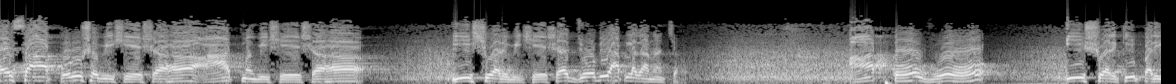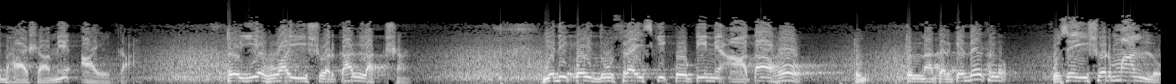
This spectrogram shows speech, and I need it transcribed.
ऐसा पुरुष विशेष, आत्म विशेष, ईश्वर विशेष, जो भी आप लगाना चाहो, आपको वो ईश्वर की परिभाषा में आएगा। तो ये हुआ ईश्वर का लक्षण। यदि कोई दूसरा इसकी कोटि में आता हो तो तुलना करके देख लो उसे ईश्वर मान लो।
